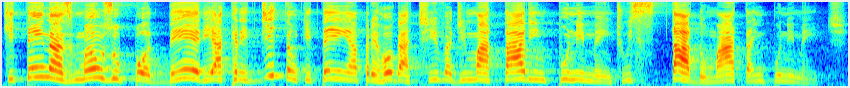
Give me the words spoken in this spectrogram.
que têm nas mãos o poder e acreditam que têm a prerrogativa de matar impunemente. O Estado mata impunemente.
